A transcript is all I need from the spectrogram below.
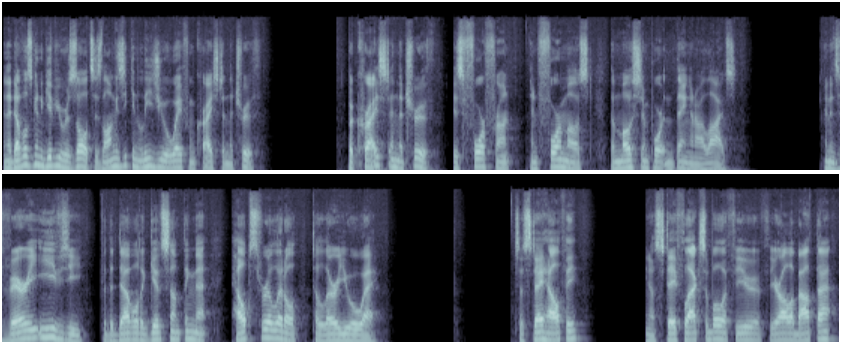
and the devil's going to give you results as long as he can lead you away from Christ and the truth. But Christ and the truth is forefront and foremost the most important thing in our lives. And it's very easy for the devil to give something that helps for a little to lure you away. So stay healthy, you know, stay flexible if you if you're all about that.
